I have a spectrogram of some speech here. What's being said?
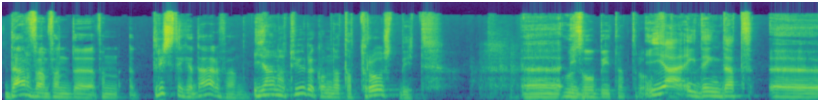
daarvan, van, de, van het triestige daarvan? Ja, natuurlijk, omdat dat troost biedt. Ik- Hoezo biedt dat troost? Ja, ik denk dat. eh,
